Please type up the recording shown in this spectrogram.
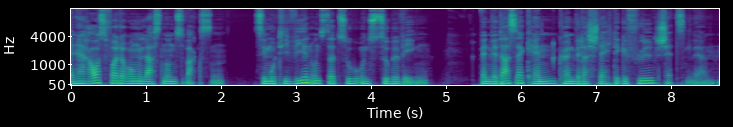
Denn Herausforderungen lassen uns wachsen. Sie motivieren uns dazu, uns zu bewegen. Wenn wir das erkennen, können wir das schlechte Gefühl schätzen lernen.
